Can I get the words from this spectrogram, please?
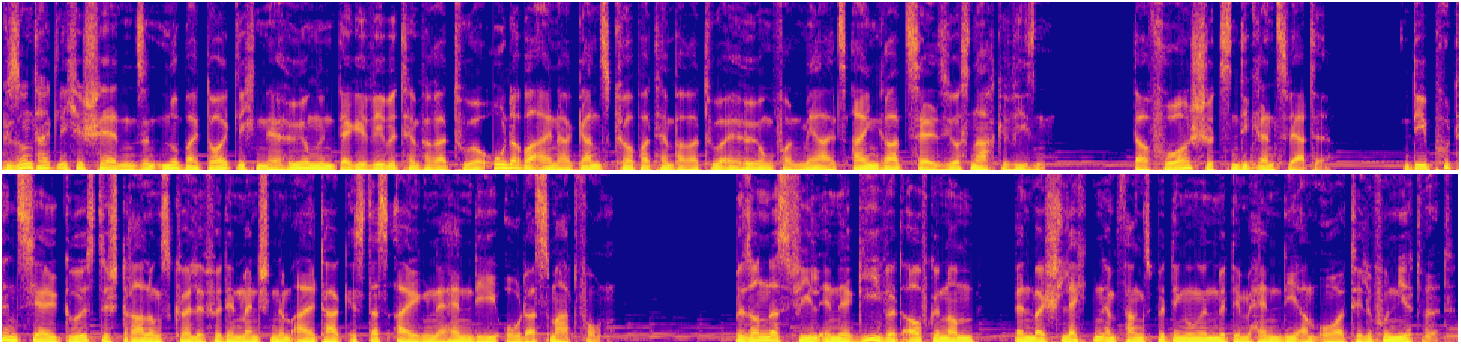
Gesundheitliche Schäden sind nur bei deutlichen Erhöhungen der Gewebetemperatur oder bei einer Ganzkörpertemperaturerhöhung von mehr als 1 Grad Celsius nachgewiesen. Davor schützen die Grenzwerte. Die potenziell größte Strahlungsquelle für den Menschen im Alltag ist das eigene Handy oder Smartphone. Besonders viel Energie wird aufgenommen, wenn bei schlechten Empfangsbedingungen mit dem Handy am Ohr telefoniert wird.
